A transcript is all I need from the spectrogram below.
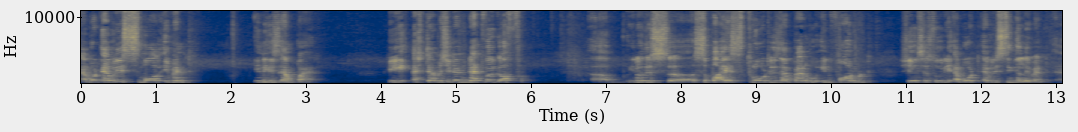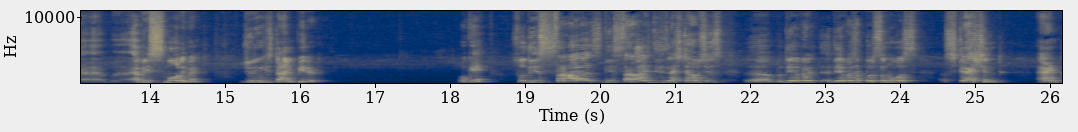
about every small event in his empire. He established a network of uh, you know this uh, spies throughout his empire who informed Sher Suri about every single event uh, every small event during his time period. Okay? So these sarayas these sarais these rest houses there were there was a person who was stationed and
